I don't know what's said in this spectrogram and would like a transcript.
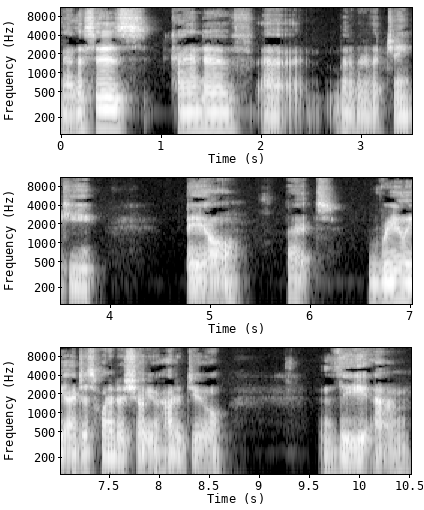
Now this is kind of uh, a little bit of a janky bail, but really I just wanted to show you how to do the um,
